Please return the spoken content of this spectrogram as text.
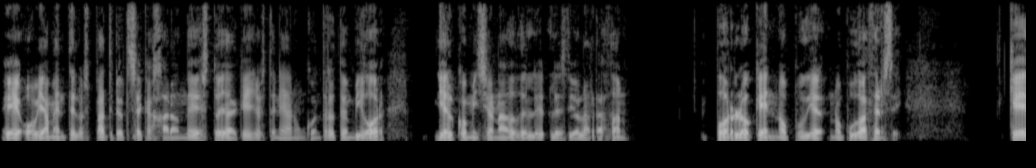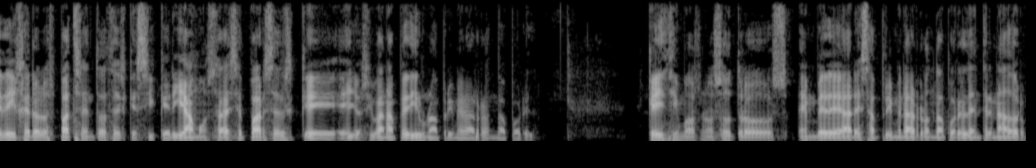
Eh, obviamente los Patriots se quejaron de esto ya que ellos tenían un contrato en vigor y el comisionado les dio la razón, por lo que no, no pudo hacerse. ¿Qué dijeron los Pats entonces? Que si queríamos a ese Parcells, que ellos iban a pedir una primera ronda por él. ¿Qué hicimos nosotros en vez de dar esa primera ronda por el entrenador?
